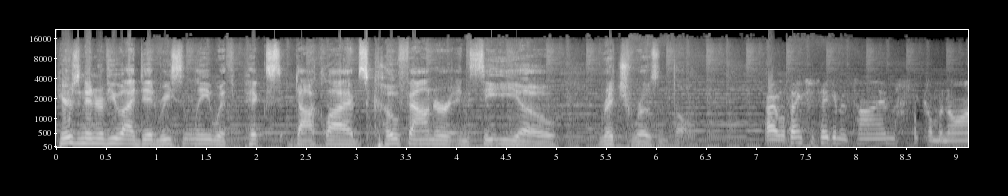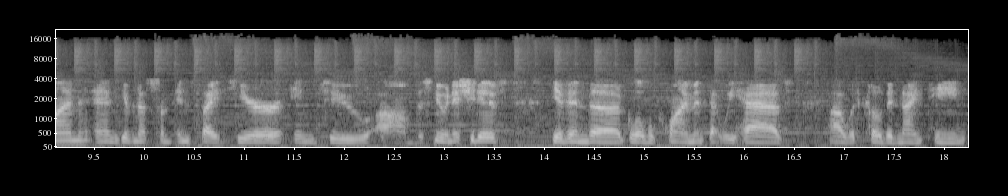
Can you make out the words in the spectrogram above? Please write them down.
Here's an interview I did recently with Pyx Doc Labs co founder and CEO, Rich Rosenthal. All right, well, thanks for taking the time, coming on, and giving us some insight here into um, this new initiative, given the global climate that we have uh, with COVID 19.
